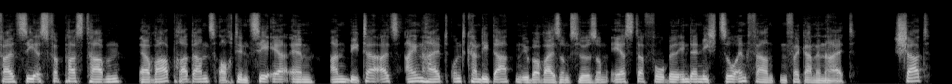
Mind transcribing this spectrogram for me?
Falls Sie es verpasst haben, erwarb Radanz auch den CRM-Anbieter als Einheit und Kandidatenüberweisungslösung erster Vogel in der nicht so entfernten Vergangenheit. Schad,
